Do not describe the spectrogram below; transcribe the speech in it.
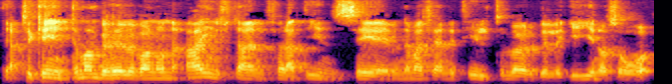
jag tycker inte man behöver vara någon Einstein för att inse när man känner till tumörbiologin och så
